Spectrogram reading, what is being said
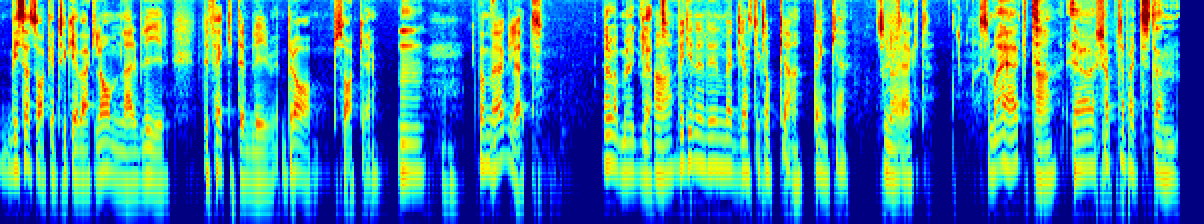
vissa saker tycker jag verkligen om när det blir defekter blir bra saker. Mm. Det var möglet. Det var möglet. Ja, vilken är din mögligaste klocka, Denke, som du har ägt? Som har ägt. Ja. Jag köpte faktiskt en...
